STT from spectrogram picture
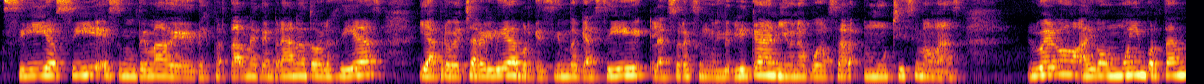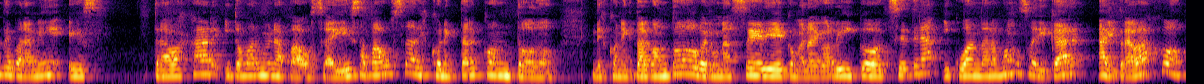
sí o sí, es un tema de despertarme temprano todos los días y aprovechar el día porque siento que así las horas se multiplican y uno puede hacer muchísimo más. Luego, algo muy importante para mí es trabajar y tomarme una pausa. Y esa pausa, desconectar con todo. Desconectar con todo, ver una serie, comer algo rico, etc. Y cuando nos vamos a dedicar al trabajo,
